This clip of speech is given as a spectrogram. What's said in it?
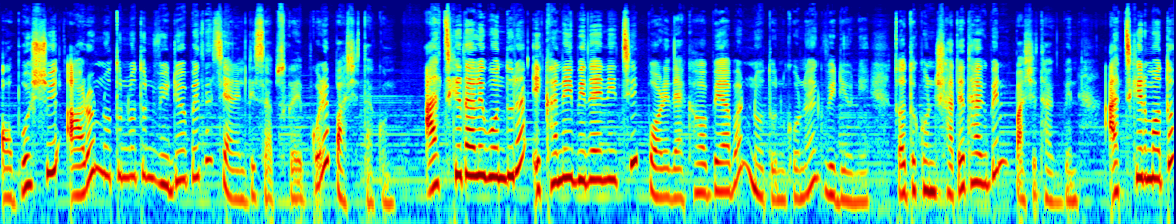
অবশ্যই আরও নতুন নতুন ভিডিও পেতে চ্যানেলটি সাবস্ক্রাইব করে পাশে থাকুন। আজকে তাহলে বন্ধুরা এখানেই বিদায় নিচ্ছি, পরে দেখা হবে আবার নতুন কোনো এক ভিডিও নিয়ে। ততক্ষণ সাথে থাকবেন, পাশে থাকবেন। আজকের মতো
